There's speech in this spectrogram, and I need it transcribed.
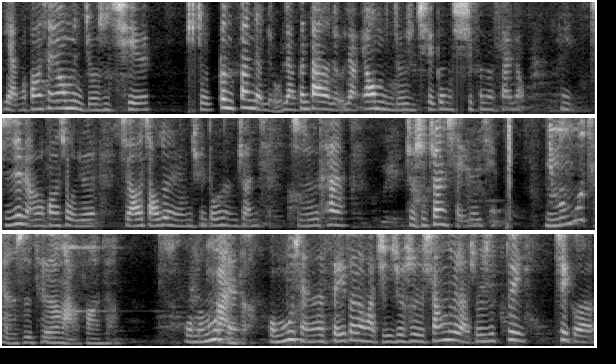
两个方向，要么你就是切就是更泛的流量、更大的流量，要么你就是切更细分的赛道。嗯，其实这两种方式，我觉得只要找准人群都能赚钱，只是看就是赚谁的钱。你们目前是切到哪个方向？我们目前的我们目前的 C 端的话，其实就是相对来说是对这个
